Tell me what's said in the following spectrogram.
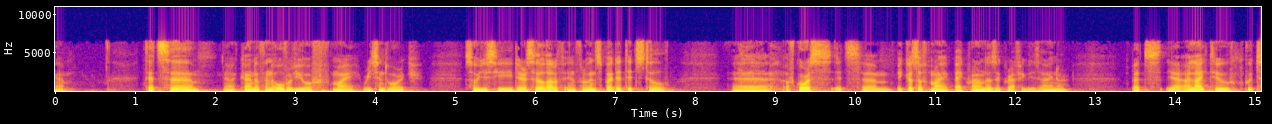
yeah, that's uh, yeah, kind of an overview of my recent work. So you see there's a lot of influence by the digital. Uh, of course, it's um, because of my background as a graphic designer. But yeah, I like to put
